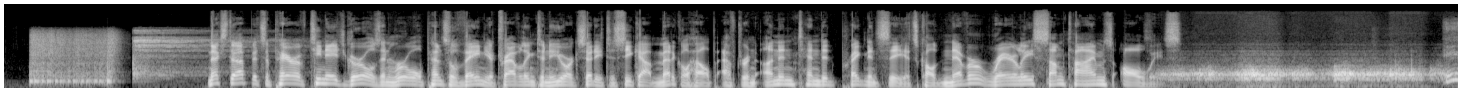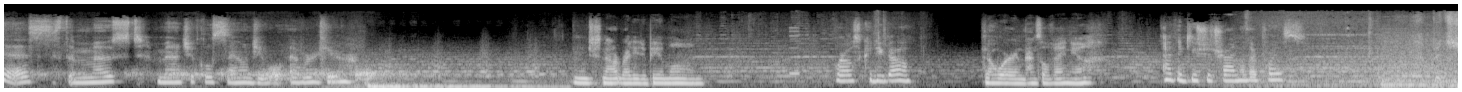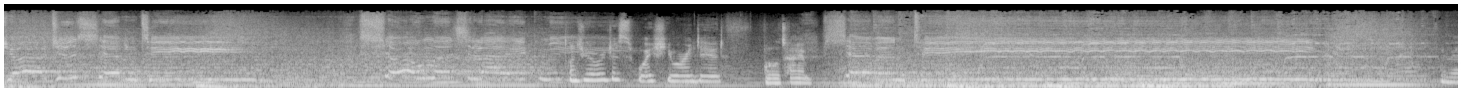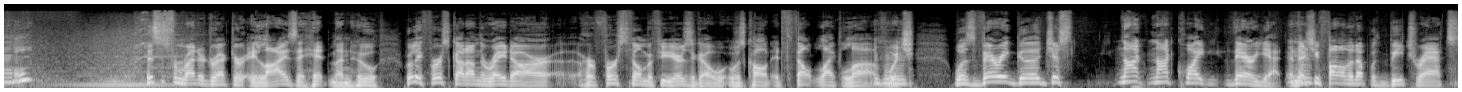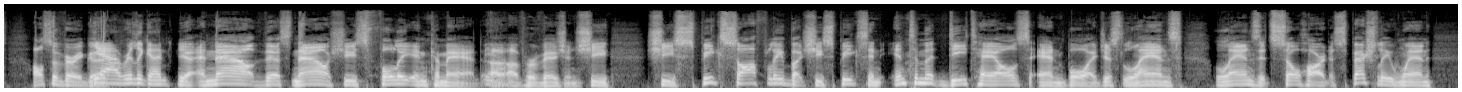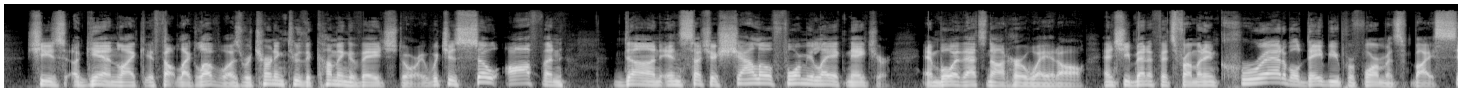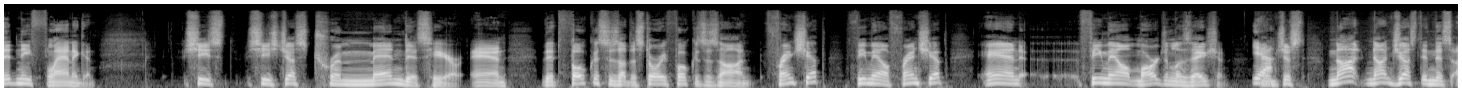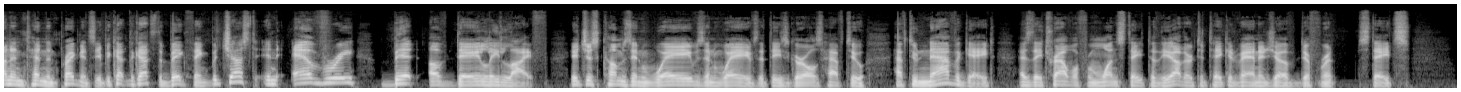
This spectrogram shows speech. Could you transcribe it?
Next up, it's a pair of teenage girls in rural Pennsylvania traveling to New York City to seek out medical help after an unintended pregnancy. It's called Never, Rarely, Sometimes, Always. This is the most magical sound you will ever hear. I'm just not ready to be a mom. Where else could you go? Nowhere in Pennsylvania. I think you should try another place. But you're just 17, so much like me. Don't you ever just wish you were a dude? All the time. 17. You ready? This is from writer director Eliza Hittman, who really first got on the radar. uh, Her first film a few years ago was called "It Felt Like Love," Mhm. which was very good, just not not quite there yet. And then Mhm. she followed it up with Beach Rats, also very good. Yeah, really good. Yeah, and now this now she's fully in command uh, Yeah. of her vision. She she speaks softly, but she speaks in intimate details, and boy, just lands lands it so hard, especially when she's again like it felt like love was returning to the coming of age story, which is so often done in such a shallow formulaic nature. And boy, that's not her way at all. And she benefits from an incredible debut performance by Sidney Flanigan she's she's just tremendous here and that focuses on the story focuses on friendship female friendship and uh, female marginalization Yeah. and just not not just in this unintended pregnancy because that's the big thing but just in every bit of daily life it just comes in waves and waves that these girls have to have to navigate as they travel from one state to the other to take advantage of different states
